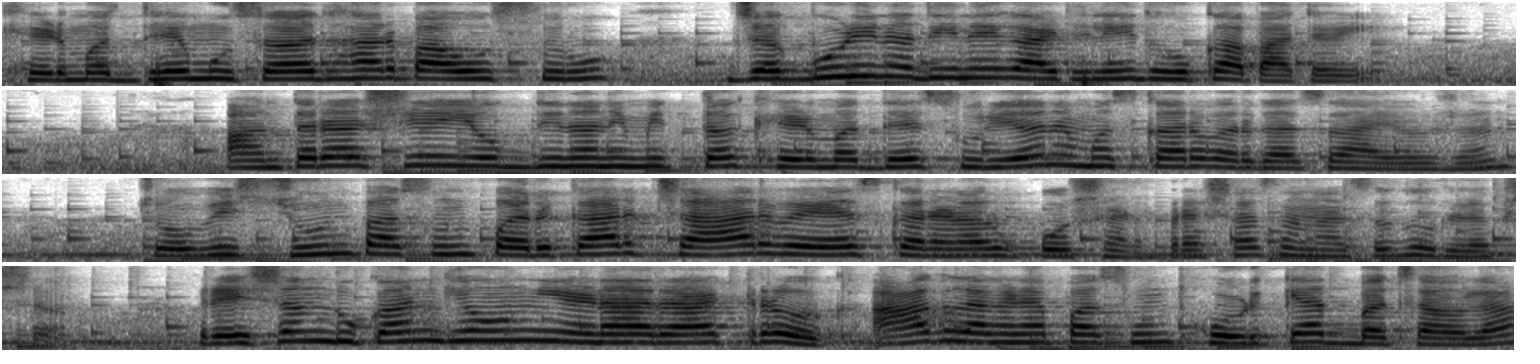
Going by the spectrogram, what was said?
खेडमध्ये मुसळधार पाऊस सुरू जगबुडी नदीने गाठली धोका पातळी. आंतरराष्ट्रीय योग दिनानिमित्त खेडमध्ये सूर्यनमस्कार वर्गाचं आयोजन. चोवीस जून पासून परकार चार वेळेस करणार उपोषण प्रशासनाचं दुर्लक्ष. रेशन दुकान घेऊन येणारा ट्रक आग लागण्यापासून थोडक्यात बचावला.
